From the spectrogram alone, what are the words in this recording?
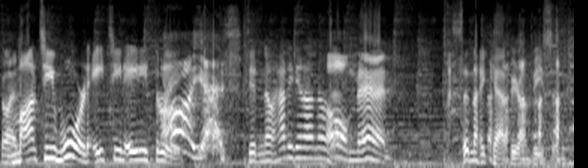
Monty Ward 1883. oh ah, yes. Didn't know. How did you not know that? Oh man. It's a nightcap here on VSiN.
